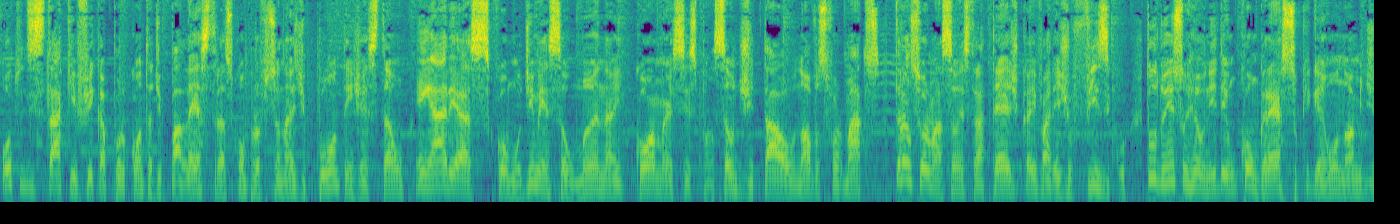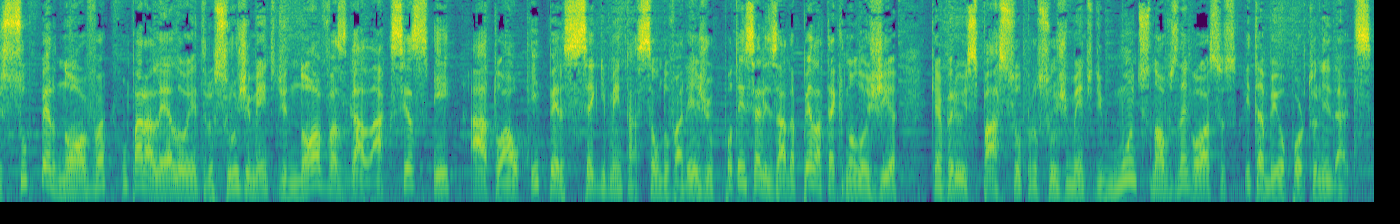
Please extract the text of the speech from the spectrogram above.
Outro destaque fica por conta de palestras com profissionais de ponta em gestão em áreas como dimensão humana, e-commerce, expansão digital, novos formatos, transformação estratégica e varejo físico. Tudo isso reunido em um congresso que ganhou o nome de Supernova, um paralelo entre o surgimento de novas galáxias e a atual hipersegmentação do varejo, potencializada pela tecnologia que abriu espaço para o surgimento de muitos novos negócios e também oportunidades.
